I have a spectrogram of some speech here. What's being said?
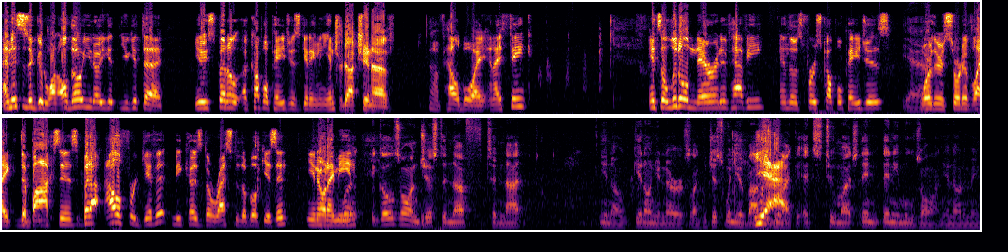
and this is a good one. Although you know you get you get the you know you spend a, a couple pages getting the introduction of of Hellboy, and I think it's a little narrative heavy in those first couple pages, Yeah. where there's sort of like the boxes. But I'll forgive it because the rest of the book isn't. You know what I mean? Well, it goes on just enough to not, you know, get on your nerves. Like just when you're about Yeah. to be like it's too much, then then he moves on. You know what I mean?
